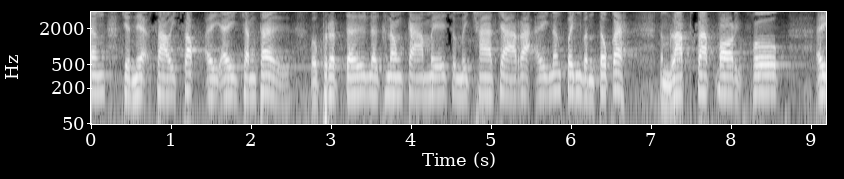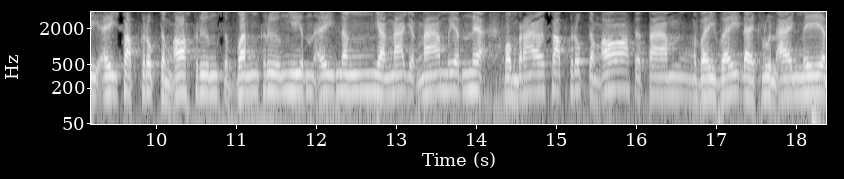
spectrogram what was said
នឹងជាអ្នកសោយសពអីអីចឹងទៅប្រព្រឹត្តទៅនៅក្នុងកាមេសមិច្ឆាចារៈអីហ្នឹងពេញបន្ទុកហ៎សម្រាប់សត្វបរិភោគ អីអីសពគ្រប់ទាំងអស់គ្រឿងសវិនគ្រឿងញៀនអីនឹងយ៉ាងណាយ៉ាងណាមានអ្នកបំរើសពគ្រប់ទាំងអស់ទៅតាមអ្វីៗដែលខ្លួនឯងមាន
